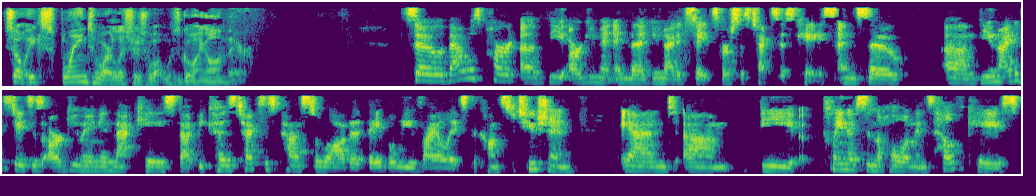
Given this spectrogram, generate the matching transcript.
So explain to our listeners what was going on there. So that was part of the argument in the United States versus Texas case. And so um, the United States is arguing in that case that because Texas passed a law that they believe violates the Constitution, and um, the plaintiffs in the Whole Woman's Health case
